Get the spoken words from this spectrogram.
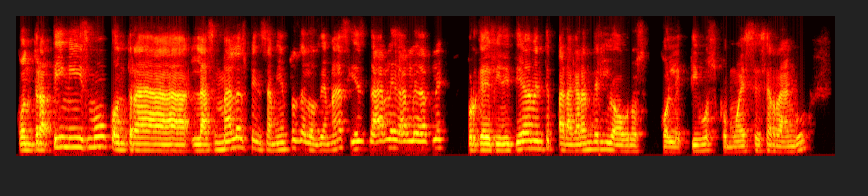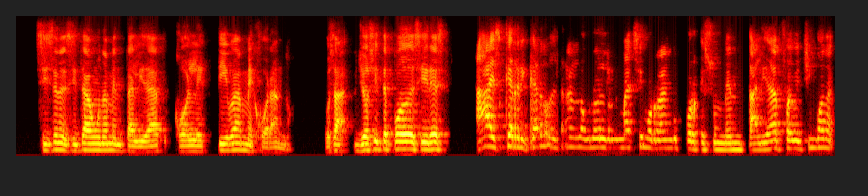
contra ti mismo, contra las malos pensamientos de los demás, y es darle, darle, darle, porque definitivamente para grandes logros colectivos como es ese rango, sí se necesita una mentalidad colectiva mejorando. O sea, yo sí te puedo decir es, ah, es que Ricardo Beltrán logró el máximo rango porque su mentalidad fue chingona.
